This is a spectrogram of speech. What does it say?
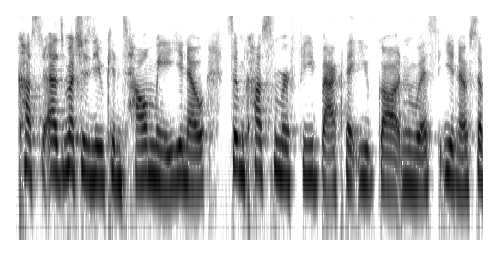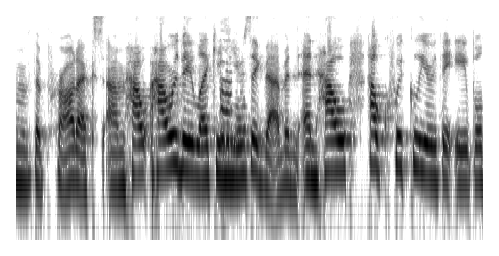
custom as much as you can tell me. You know, some customer feedback that you've gotten with you know some of the products. Um, how how are they liking using them, and and how how quickly are they able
